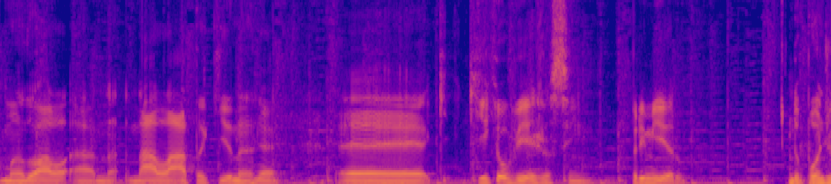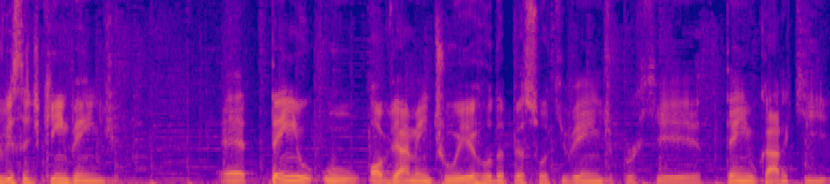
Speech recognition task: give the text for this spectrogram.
mandou a, a, na, na, lata aqui, né? O é. é, que, que eu vejo, assim? Primeiro, do ponto de vista de quem vende. É, tem o, o, obviamente, o erro da pessoa que vende, porque tem o cara que,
